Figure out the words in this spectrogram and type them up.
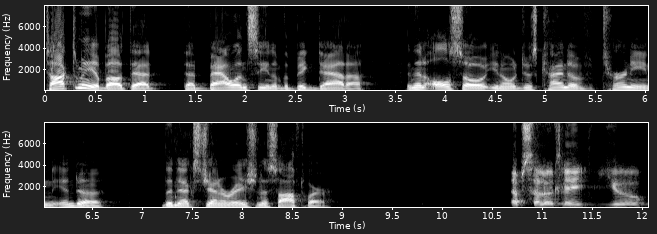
talk to me about that that balancing of the big data and then also, you know, just kind of turning into the next generation of software. Absolutely. You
